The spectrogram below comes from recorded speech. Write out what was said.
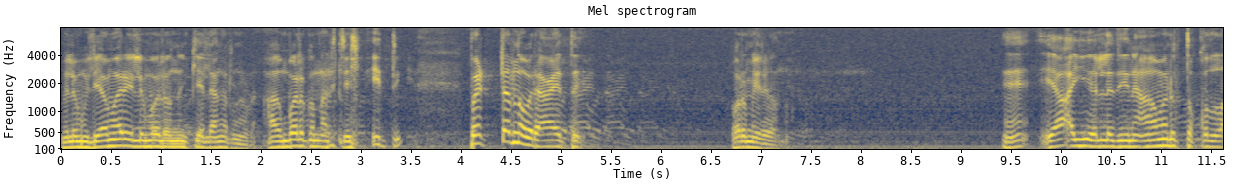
വലിയ മുലിയാമാരെ ഇല്ലും പോലെ ഒന്നും എനിക്ക് എല്ലാം പോലെ അതുപോലൊക്കെ ഒന്ന് ചെല്ലിയിട്ട് പെട്ടെന്ന് ഒരായത്ത് ഓർമ്മയിൽ വന്നു. യാ അയ്യല്ലദീന ആമനുത്തൊക്കൊള്ള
